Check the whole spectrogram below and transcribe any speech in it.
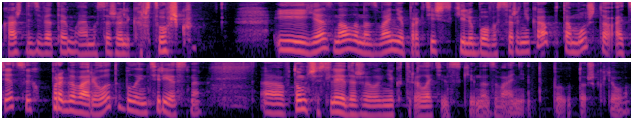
Каждое 9 мая мы сажали картошку. И я знала название практически любого сорняка, потому что отец их проговаривал. Это было интересно. А, в том числе и даже некоторые латинские названия. Это было тоже клево.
